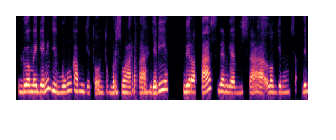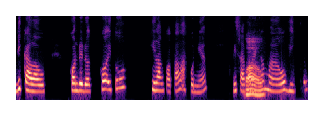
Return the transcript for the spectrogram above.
dua media ini dibungkam gitu untuk bersuara. Jadi diretas dan gak bisa login. Jadi kalau konde.co itu hilang total akunnya di saat Wow. mereka mau bikin,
